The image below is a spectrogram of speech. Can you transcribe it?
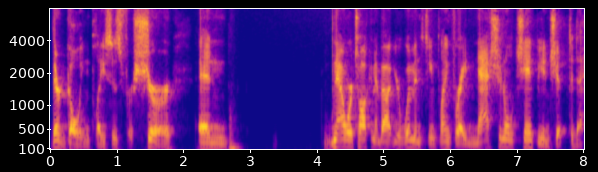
They're going places for sure. And now we're talking about your women's team playing for a national championship today.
